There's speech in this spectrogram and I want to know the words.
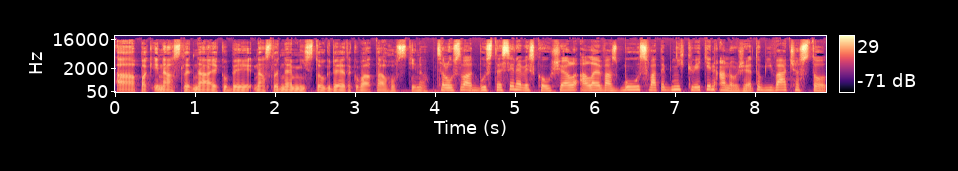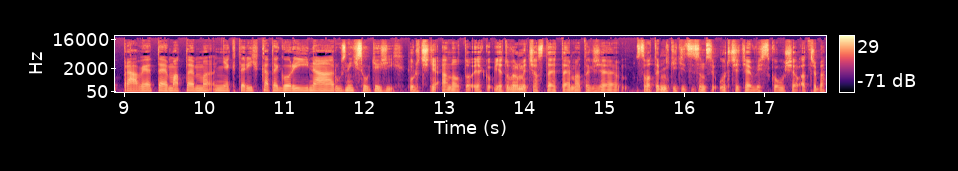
a pak i následná, jakoby následné místo, kde je taková ta hostina. Celou svatbu jste si nevyzkoušel, ale vazbu svatebních květin ano, že? To bývá často právě tématem některých kategorií na různých soutěžích. Určitě ano, to, jako, je to velmi časté téma, takže svatební kytici jsem si určitě vyzkoušel a třeba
